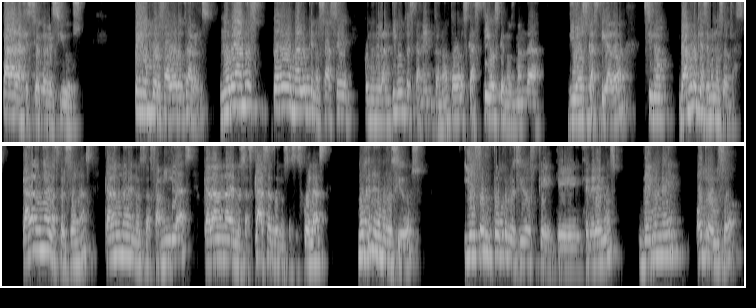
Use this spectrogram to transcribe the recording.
para la gestión de residuos. Pero por favor, otra vez, no veamos todo lo malo que nos hace como en el Antiguo Testamento, ¿no? Todos los castigos que nos manda Dios castigador, sino veamos lo que hacemos nosotras. Cada una de las personas, cada una de nuestras familias, cada una de nuestras casas, de nuestras escuelas, no generamos residuos. Y esos pocos residuos que, que generemos, démosle otro uso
